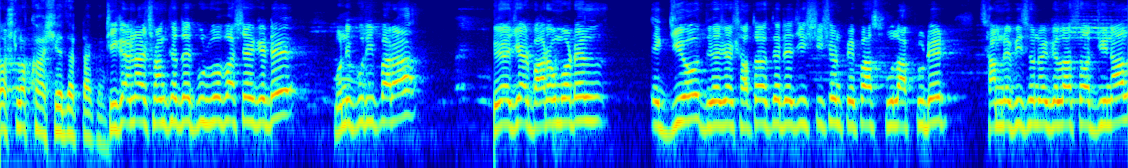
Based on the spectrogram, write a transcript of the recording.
দশ লক্ষ আশি হাজার টাকা। ঠিকানা সংসদের পূর্ব পাশের গেটে মণিপুরি পাড়া দুই হাজার বারো মডেল এক্সিও দুই হাজার সতেরোতে registration paper full up to date সামনে পিছনের গ্লাস অরিজিনাল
